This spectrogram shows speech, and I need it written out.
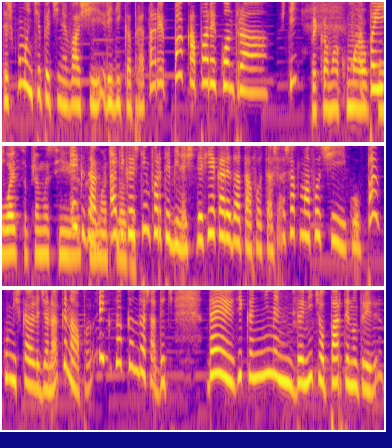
Deci cum începe cineva și ridică prea tare, pac, apare contra știi? Pe cam acum Păi, cu white supremacy Exact, cam același adică lucru. știm foarte bine și de fiecare dată a fost așa, așa cum a fost și cu, pac, cu mișcarea legionară, când a apărut, exact când așa. Deci, de-aia eu zic că nimeni de nicio parte nu trebuie...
